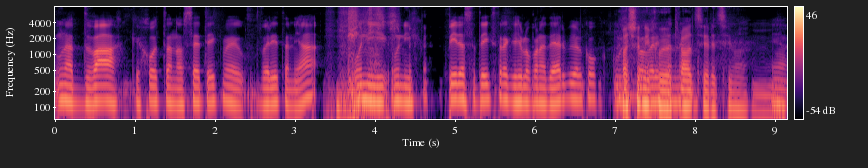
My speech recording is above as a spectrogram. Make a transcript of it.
una dva, ki hodita na vse tekme, verjetno ja, uni, unih 50 ekstra, ki je bilo pa na derbi ali koliko. Pa še njihovi ne. otroci, recimo. Mm. Ja.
